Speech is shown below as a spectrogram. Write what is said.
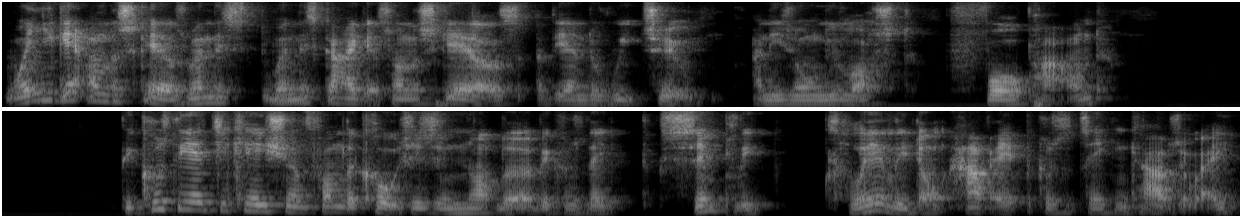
When you get on the scales, when this when this guy gets on the scales at the end of week two and he's only lost four pound, because the education from the coaches is not there because they simply clearly don't have it because they're taking carbs away.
